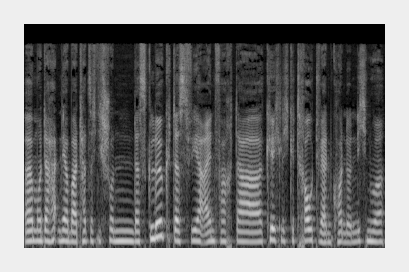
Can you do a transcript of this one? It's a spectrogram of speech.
Ähm, und da hatten wir aber tatsächlich schon das Glück, dass wir einfach da kirchlich getraut werden konnten und nicht nur,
